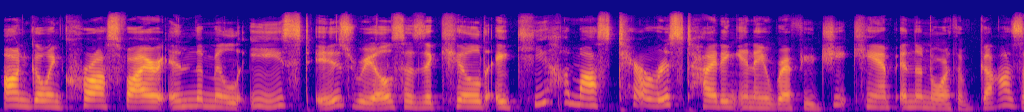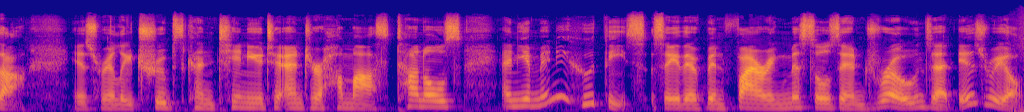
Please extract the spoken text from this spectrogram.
Ongoing crossfire in the Middle East. Israel says it killed a key Hamas terrorist hiding in a refugee camp in the north of Gaza. Israeli troops continue to enter Hamas tunnels, and Yemeni Houthis say they've been firing missiles and drones at Israel.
